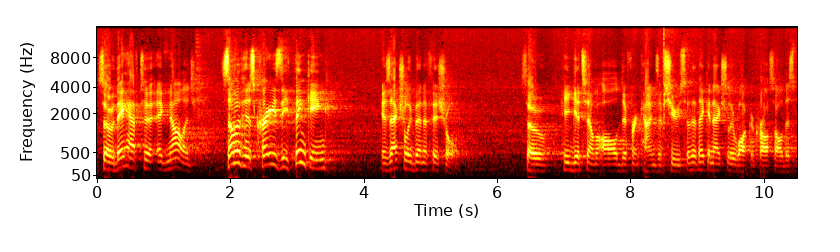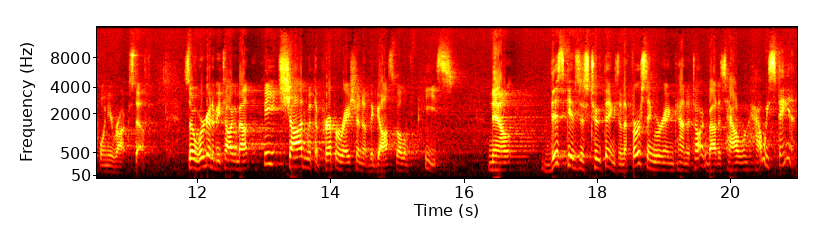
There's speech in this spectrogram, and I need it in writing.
So they have to acknowledge some of his crazy thinking is actually beneficial. So he gets them all different kinds of shoes so that they can actually walk across all this pointy rock stuff. So we're going to be talking about feet shod with the preparation of the gospel of peace. Now, this gives us two things. And the first thing we're going to kind of talk about is how, how we stand.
